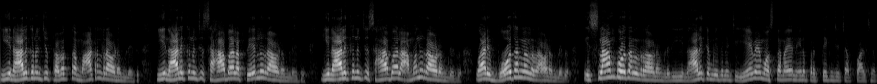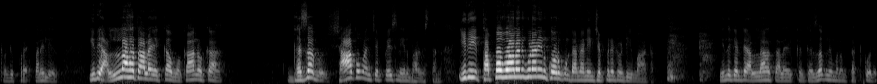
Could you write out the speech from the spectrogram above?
ఈ నాలుక నుంచి ప్రవక్త మాటలు రావడం లేదు. ఈ నాలుక నుంచి సహాబాల పేర్లు రావడం లేదు. ఈ నాలుక నుంచి సహాబాల అమలు రావడం లేదు. వారి బోధనలు రావడం లేదు. ఇస్లాం బోధనలు రావడం లేదు. ఈ నాలుక మీద నుంచి ఏమేమి వస్తున్నాయో నేను ప్రత్యేకించి చెప్పాల్సినటువంటి పని లేదు. ఇది అల్లాహతాల యొక్క ఒకానొక గజబ్ శాపం అని చెప్పేసి నేను భావిస్తాను. ఇది తప్పవ్వాలని కూడా నేను కోరుకుంటాను నేను చెప్పినటువంటి ఈ మాట. ఎందుకంటే అల్లాహ్ తల యొక్క గజబ్ని మనం తట్టుకోలేం.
